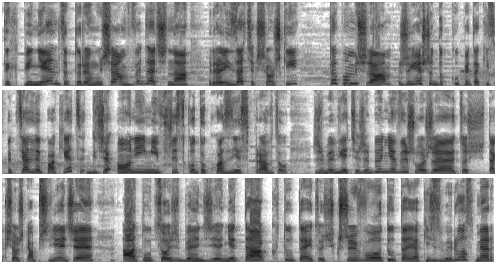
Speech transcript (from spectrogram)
tych pieniędzy, które musiałam wydać na realizację książki, to pomyślałam, że jeszcze dokupię taki specjalny pakiet, gdzie oni mi wszystko dokładnie sprawdzą. Żeby wiecie, żeby nie wyszło, że coś ta książka przyjedzie, a tu coś będzie nie tak, tutaj coś krzywo, tutaj jakiś zły rozmiar.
